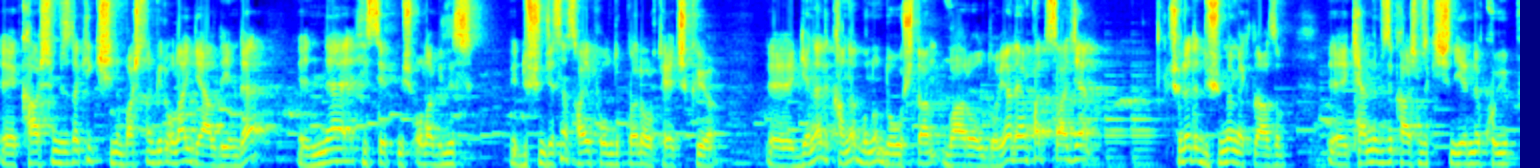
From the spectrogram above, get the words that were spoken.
e, karşımızdaki kişinin başına bir olay geldiğinde e, ne hissetmiş olabilir e, düşüncesine sahip oldukları ortaya çıkıyor. E, genel kanı bunun doğuştan var olduğu. Yani empati sadece şöyle de düşünmemek lazım. E, kendimizi karşımızdaki kişinin yerine koyup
